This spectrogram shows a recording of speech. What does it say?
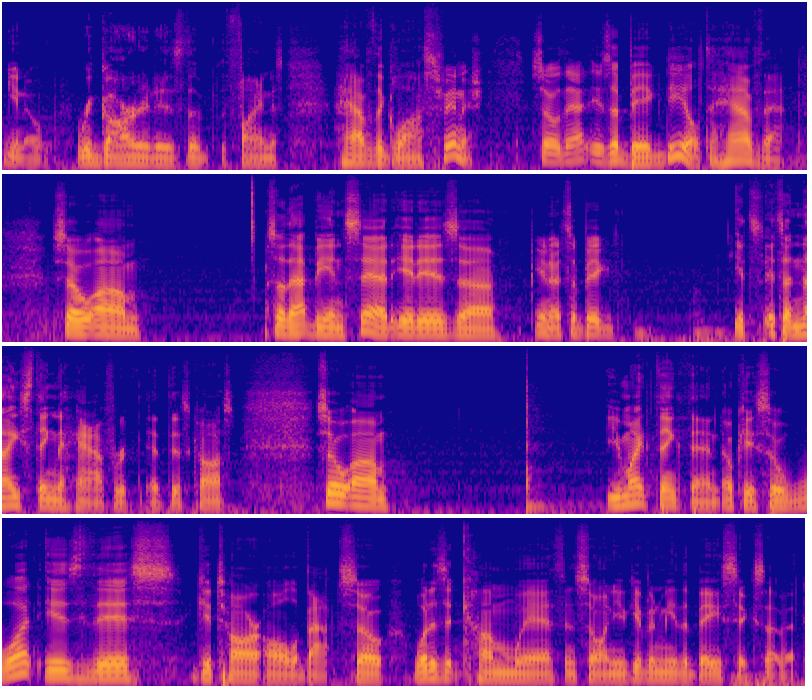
you know, regarded as the finest, have the gloss finish. So that is a big deal to have that. So um, so that being said, it is uh, you know it's a big it's it's a nice thing to have for, at this cost. So um, you might think then, okay, so what is this guitar all about? So what does it come with, and so on? You've given me the basics of it.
